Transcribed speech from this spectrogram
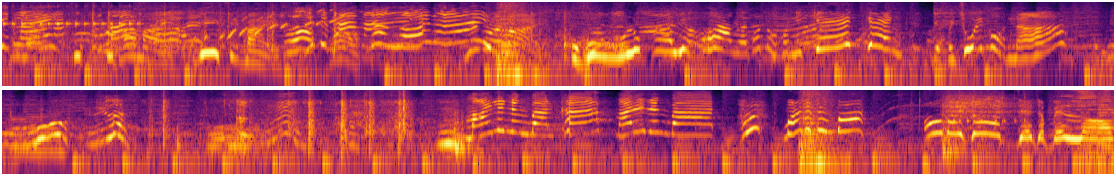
สิบไม้สิบสิบไม้ห้าไม้ยี่สิบไม้โอ้สิบห้าหนึ่งร้อยไม้หนึ่งร้อยไม้โอ้โห ลูกค้าเยอะมากเลยเพราะหนูคนนี้เก่งเก่งๆเดี๋ยวไปช่วยก่อนนะโอ้โห โอ้ไม้ละหนึ่งบาทครับ ไม้ละหนึ่งบาท ฮะไม้ละหนึ่งบาท โอ้ my god เจ๊จะเป็นลม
